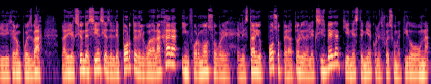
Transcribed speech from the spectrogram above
y dijeron, pues va. La Dirección de Ciencias del Deporte del Guadalajara informó sobre el estadio posoperatorio de Alexis Vega, quien este miércoles fue sometido a una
